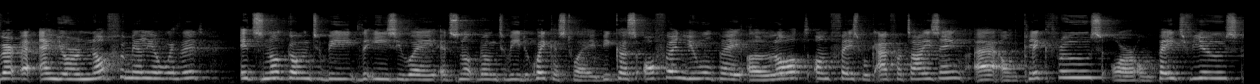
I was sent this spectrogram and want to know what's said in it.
uh, and you're not familiar with it, it's not going to be the easy way, it's not going to be the quickest way because often you will pay a lot on Facebook advertising, uh, on click-throughs or on page views,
